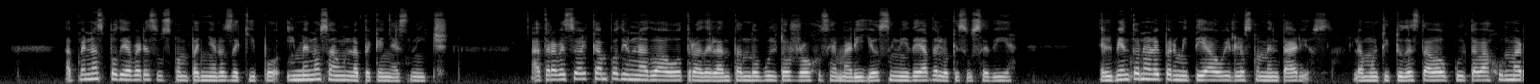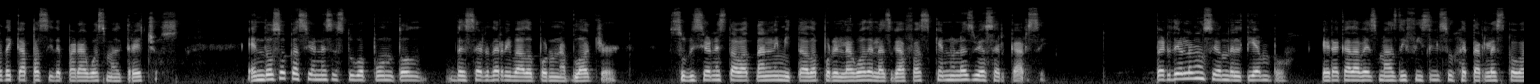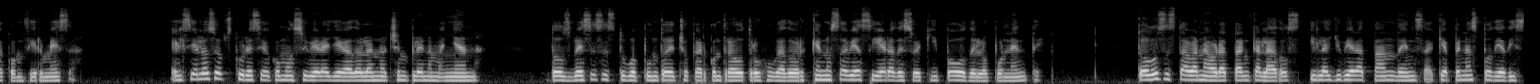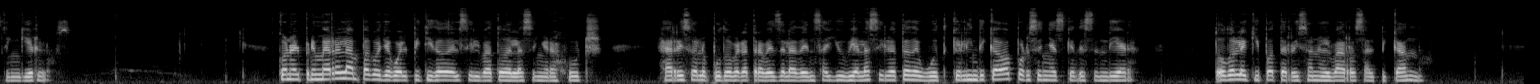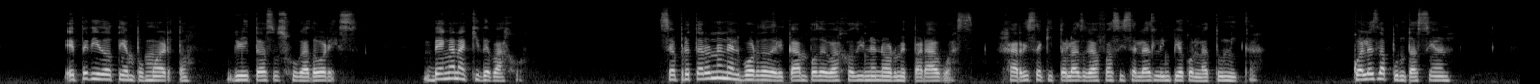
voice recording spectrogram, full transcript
Apenas podía ver a sus compañeros de equipo y menos aún la pequeña Snitch. Atravesó el campo de un lado a otro, adelantando bultos rojos y amarillos sin idea de lo que sucedía. El viento no le permitía oír los comentarios. La multitud estaba oculta bajo un mar de capas y de paraguas maltrechos. En dos ocasiones estuvo a punto de ser derribado por una bludger. Su visión estaba tan limitada por el agua de las gafas que no las vio acercarse. Perdió la noción del tiempo. Era cada vez más difícil sujetar la escoba con firmeza. El cielo se obscureció como si hubiera llegado la noche en plena mañana. Dos veces estuvo a punto de chocar contra otro jugador que no sabía si era de su equipo o del oponente. Todos estaban ahora tan calados y la lluvia era tan densa que apenas podía distinguirlos. Con el primer relámpago llegó el pitido del silbato de la señora Hooch. Harry solo pudo ver a través de la densa lluvia la silueta de Wood que le indicaba por señas que descendiera. Todo el equipo aterrizó en el barro salpicando. He pedido tiempo muerto, gritó a sus jugadores. Vengan aquí debajo. Se apretaron en el borde del campo debajo de un enorme paraguas. Harry se quitó las gafas y se las limpió con la túnica. ¿Cuál es la puntuación?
